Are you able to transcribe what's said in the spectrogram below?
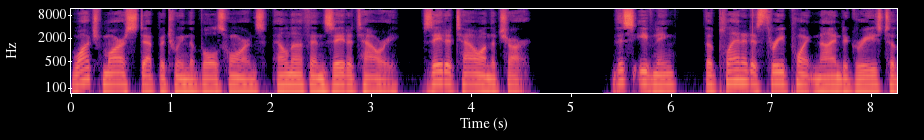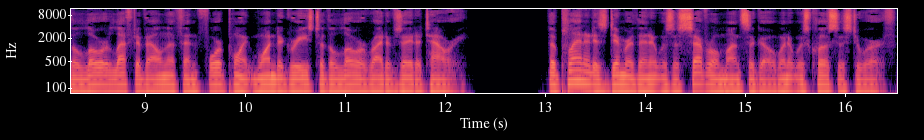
watch Mars step between the bull's horns, Elnath and Zeta Tauri, Zeta Tau on the chart. This evening, the planet is 3.9 degrees to the lower left of Elnath and 4.1 degrees to the lower right of Zeta Tauri. The planet is dimmer than it was a several months ago when it was closest to Earth.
